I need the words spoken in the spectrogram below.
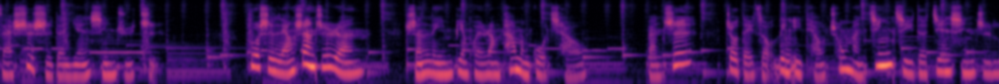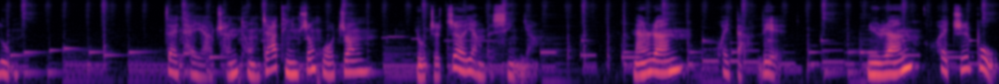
在世时的言行举止。若是良善之人，神灵便会让他们过桥；反之，就得走另一条充满荆棘的艰辛之路。在泰雅传统家庭生活中，有着这样的信仰：男人会打猎，女人会织布，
